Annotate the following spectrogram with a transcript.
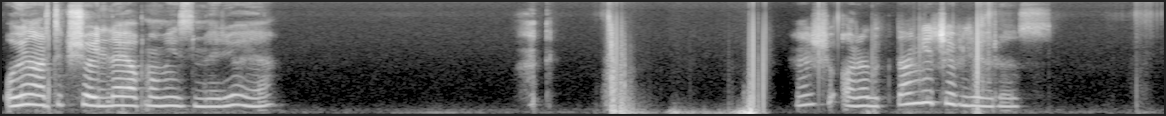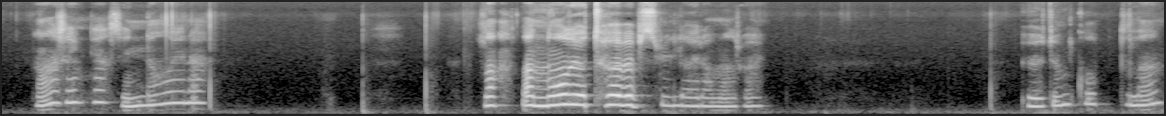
oyun artık şöyle yapmama izin veriyor ya. Ha, şu aralıktan geçebiliyoruz. Nasıl senin ne oyuna? Lan, lan ne oluyor? Tövbe bismillahirrahmanirrahim. Ödüm koptu lan.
